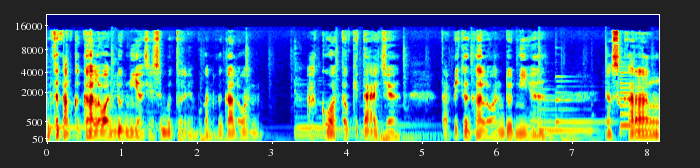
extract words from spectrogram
Ini tentang kegalauan dunia sih sebetulnya, bukan kegalauan aku atau kita aja, tapi kegalauan dunia yang sekarang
